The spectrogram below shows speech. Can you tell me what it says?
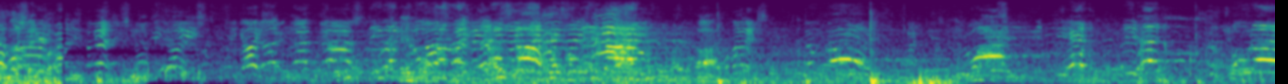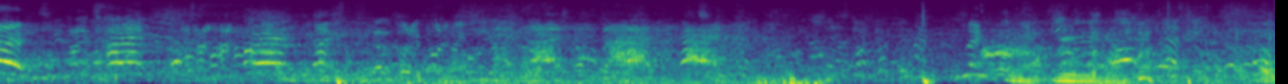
And they'll say what? Move the ball. No, pues es. Those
